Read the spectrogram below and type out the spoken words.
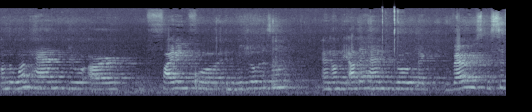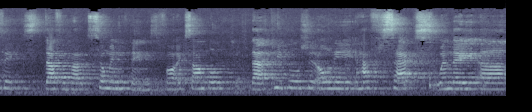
On the one hand, you are fighting for individualism, and on the other hand, you wrote like very specific stuff about so many things. For example, that people should only have sex when they uh,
